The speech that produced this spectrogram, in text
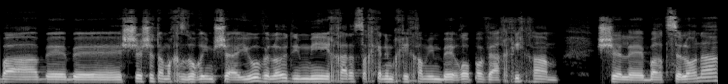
ב- ב- בששת המחזורים שהיו ולא יודעים מי אחד השחקנים הכי חמים באירופה והכי חם של אה, ברצלונה,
